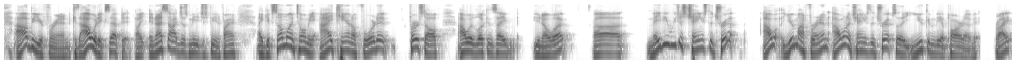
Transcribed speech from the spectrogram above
I'll be your friend because I would accept it. Like, and that's not just me just being a friend. Like, if someone told me I can't afford it, first off, I would look and say, you know what? Uh, maybe we just change the trip. I, you're my friend. I want to change the trip so that you can be a part of it, right?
